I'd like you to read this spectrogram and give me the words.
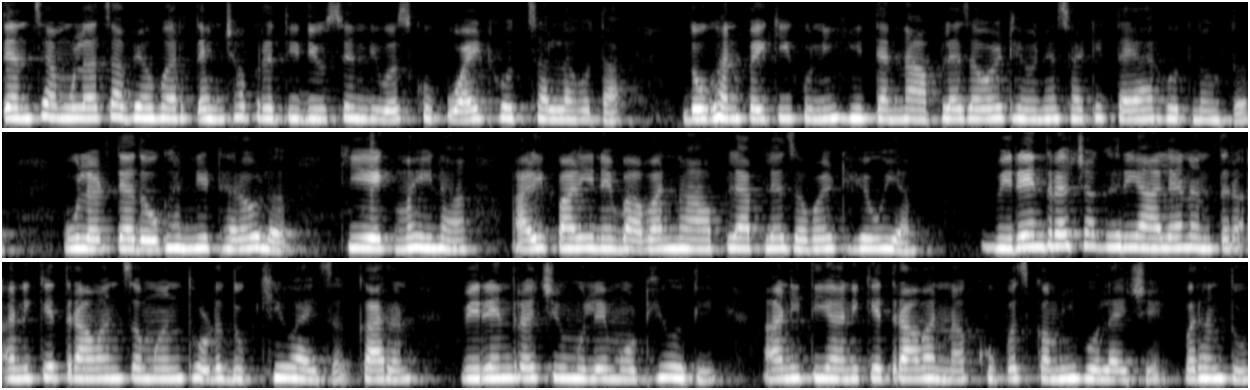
त्यांच्या मुलाचा व्यवहार त्यांच्याप्रती दिवसेंदिवस खूप वाईट होत चालला होता. दोघांपैकी कुणीही त्यांना आपल्याजवळ ठेवण्यासाठी तयार होत नव्हतं. उलट त्या दोघांनी ठरवलं की एक महिना आळीपाळीने बाबांना आपल्या आपल्या जवळ ठेवूया. वीरेंद्रच्या घरी आल्यानंतर अनिकेतरावांचं मन थोडं दुःखी व्हायचं कारण वीरेंद्रची मुले मोठी होती आणि ती अनिकेतरावांना खूपच कमी बोलायचे. परंतु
